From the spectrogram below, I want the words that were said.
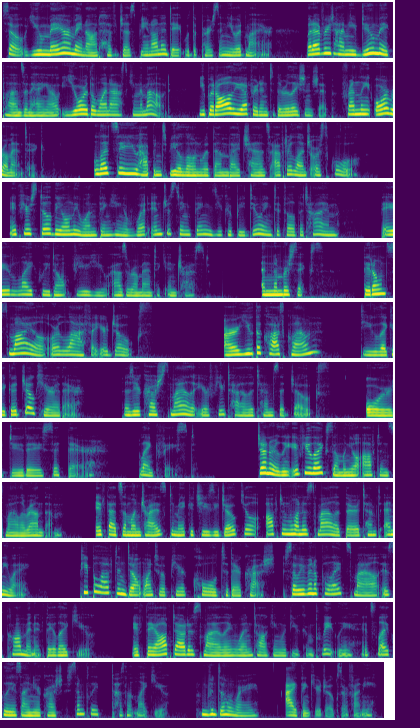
So you may or may not have just been on a date with the person you admire, but every time you do make plans and hang out, you're the one asking them out. You put all the effort into the relationship, friendly or romantic. Let's say you happen to be alone with them by chance after lunch or school. If you're still the only one thinking of what interesting things you could be doing to fill the time, they likely don't view you as a romantic interest. And number six, they don't smile or laugh at your jokes. Are you the class clown? Do you like a good joke here or there? Does your crush smile at your futile attempts at jokes? Or do they sit there, blank-faced? Generally, if you like someone, you'll often smile around them. If that someone tries to make a cheesy joke, you'll often wanna smile at their attempt anyway. People often don't want to appear cold to their crush, so even a polite smile is common if they like you. If they opt out of smiling when talking with you completely, it's likely a sign your crush simply doesn't like you. But don't worry, I think your jokes are funny.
